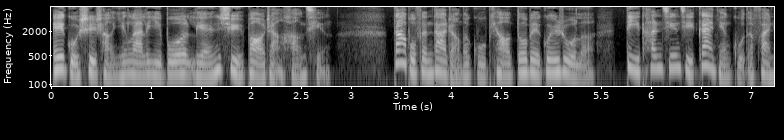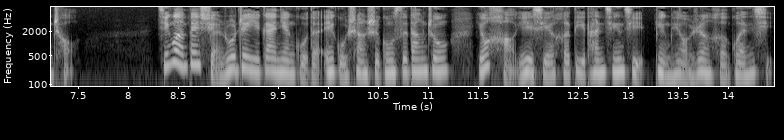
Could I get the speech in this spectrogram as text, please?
，A 股市场迎来了一波连续暴涨行情。大部分大涨的股票都被归入了地摊经济概念股的范畴。尽管被选入这一概念股的 A 股上市公司当中，有好一些和地摊经济并没有任何关系。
